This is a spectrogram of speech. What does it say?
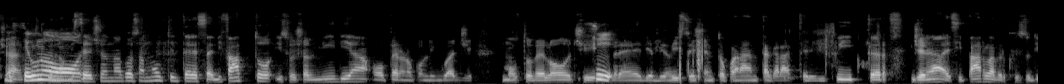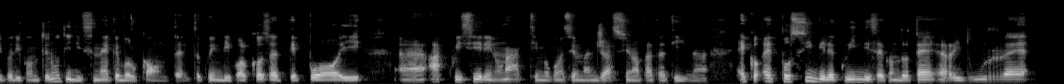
Certo, se uno... no, c'è una cosa molto interessante. Di fatto i social media operano con linguaggi molto veloci, sì. brevi, abbiamo visto i 140 caratteri di Twitter. In generale si parla per questo tipo di contenuti di snackable content, quindi qualcosa che puoi eh, acquisire in un attimo come se mangiassi una patatina. Ecco, è possibile quindi secondo te ridurre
